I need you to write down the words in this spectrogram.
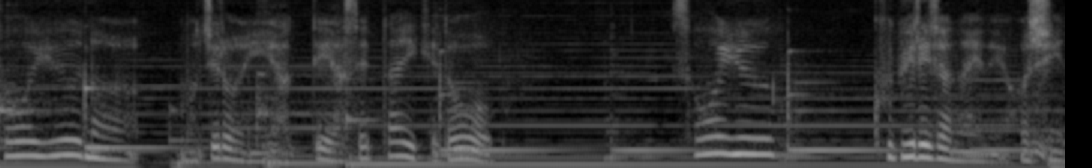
そういうのもちろんやって痩せたいけどそういうくびれじゃないのよ欲しいの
